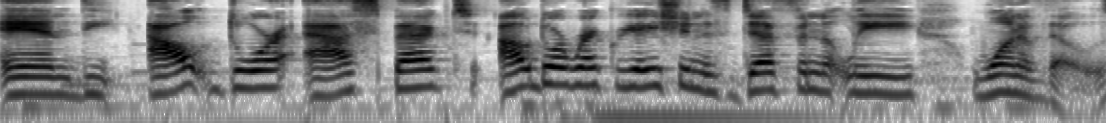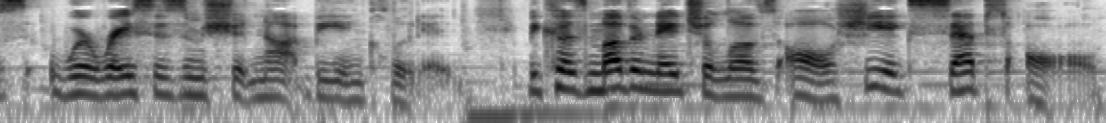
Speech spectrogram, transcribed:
And the outdoor aspect, outdoor recreation is definitely one of those where racism should not be included because Mother Nature loves all, she accepts all.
